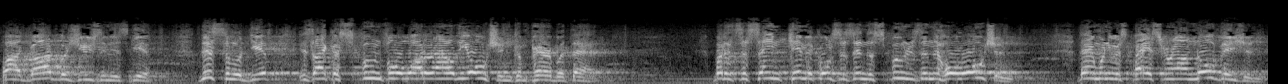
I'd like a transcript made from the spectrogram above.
Why, God was using his gift. This little gift is like a spoonful of water out of the ocean compared with that. But it's the same chemicals as in the spoon as in the whole ocean. Then when he was passing around, no vision.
